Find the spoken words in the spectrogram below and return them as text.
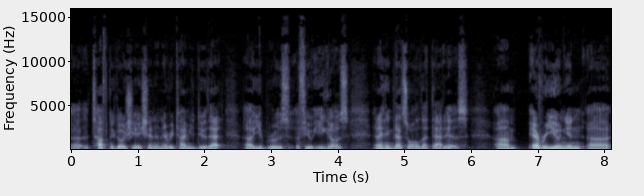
a, tough negotiation, and every time you do that, uh, you bruise a few egos, and I think that's all that that is. Um, every union, uh,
